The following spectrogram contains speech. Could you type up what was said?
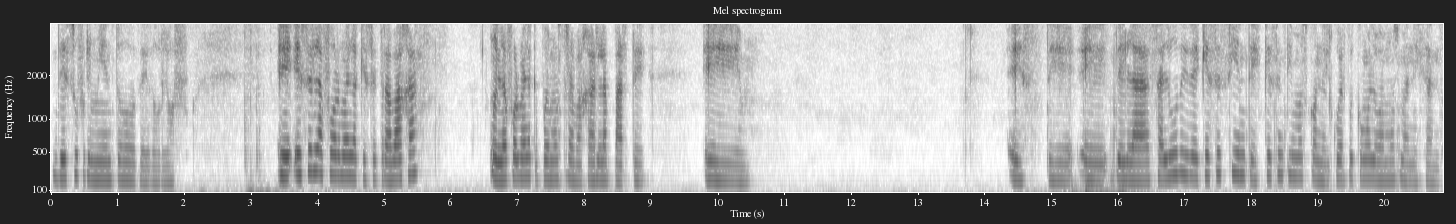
de sufrimiento o de dolor. Eh, esa es la forma en la que se trabaja en la forma en la que podemos trabajar la parte eh, este eh, de la salud y de qué se siente, qué sentimos con el cuerpo y cómo lo vamos manejando.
